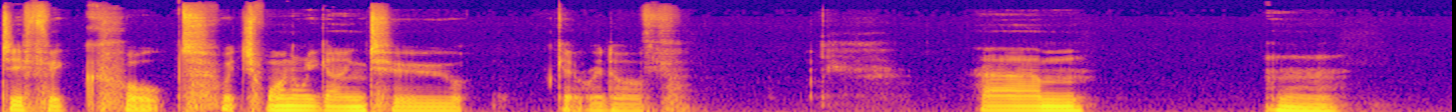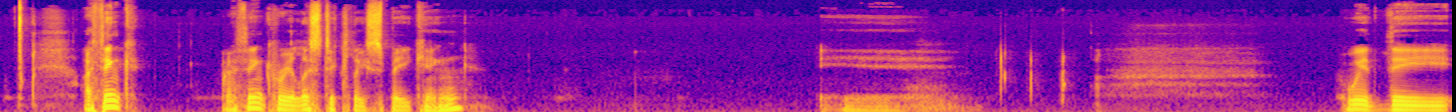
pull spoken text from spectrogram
difficult. Which one are we going to get rid of? Um, hmm. I think, I think realistically speaking, with the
